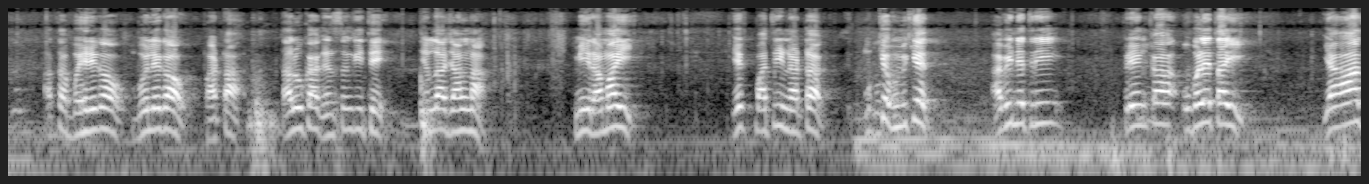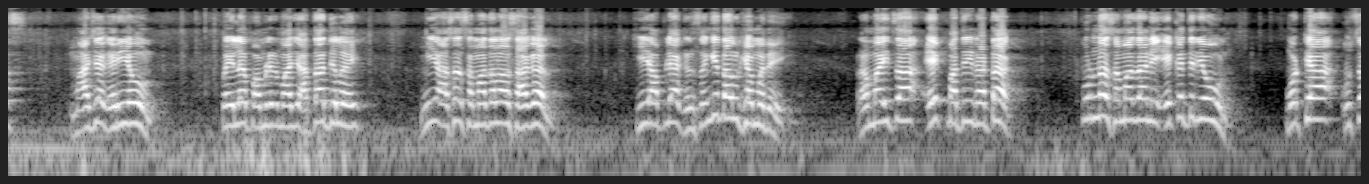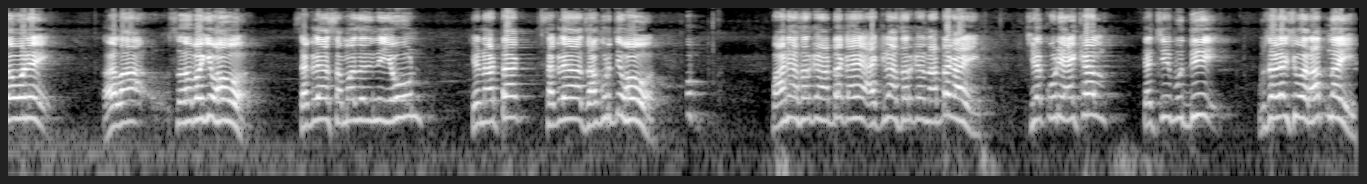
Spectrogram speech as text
आता बहिरगाव बोलेगाव फाटा तालुका घनसंगी इथे जिल्हा जालना. मी रमाई एक पात्री नाटक. मुख्य भूमिकेत अभिनेत्री प्रियंका उबळेताई या आज माझ्या घरी येऊन पहिलं पामलेट माझ्या हातात दिलंय. मी असं समाजाला सांगल की आपल्या घनसंगी तालुक्यामध्ये रमाईचा एक पात्री नाटक पूर्ण समाजाने एकत्र येऊन मोठ्या उत्सवाने ह्याला सहभागी व्हावं. सगळ्या समाजाने येऊन हे नाटक सगळ्या जागृती व्हावं. खूप पाहण्यासारखं नाटक आहे ऐकण्यासारखं नाटक आहे. जे कोणी ऐकाल त्याची बुद्धी उजळल्याशिवाय राहत नाही.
